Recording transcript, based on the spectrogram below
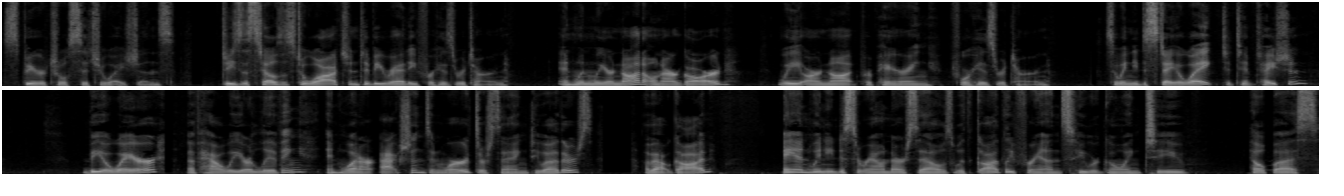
spiritual situations. Jesus tells us to watch and to be ready for his return. And when we are not on our guard, we are not preparing for his return. So we need to stay awake to temptation be aware of how we are living and what our actions and words are saying to others about God. And we need to surround ourselves with godly friends who are going to help us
